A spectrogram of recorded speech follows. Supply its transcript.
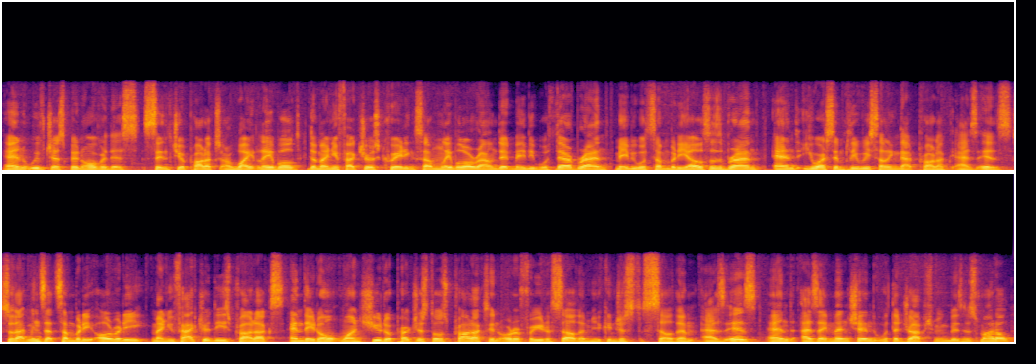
and we've just been over this. Since your products are white labeled, the manufacturer is creating some label around it, maybe with their brand, maybe with somebody else's brand, and you are simply reselling that product as is. So that means that somebody already manufactured these products and they don't want you to purchase those products in order for you to sell them. You can just sell them as is. And as I mentioned with the dropshipping business model,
